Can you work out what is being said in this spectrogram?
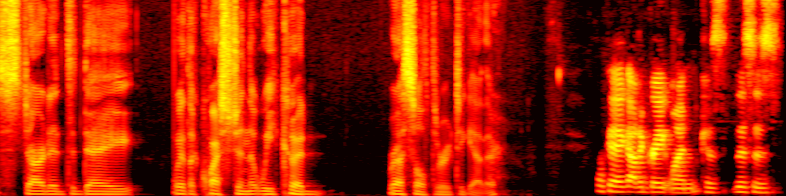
started today with a question that we could wrestle through together? Okay, I got a great one because this is,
